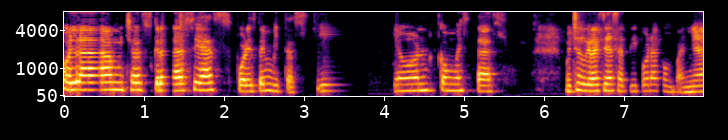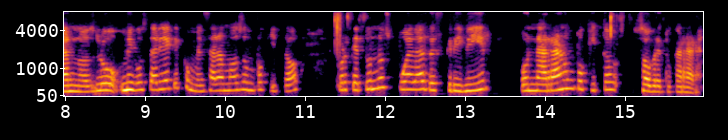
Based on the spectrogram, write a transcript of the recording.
Hola, muchas gracias por esta invitación. ¿Cómo estás? Muchas gracias a ti por acompañarnos, Lu. Me gustaría que comenzáramos un poquito porque tú nos puedas describir o narrar un poquito sobre tu carrera.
